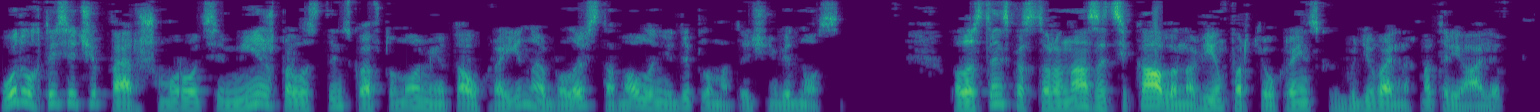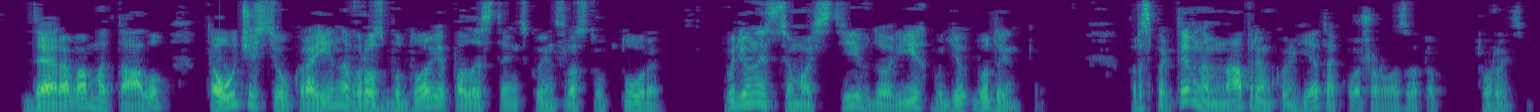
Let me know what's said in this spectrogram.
У 2001 році між Палестинською автономією та Україною були встановлені дипломатичні відносини. Палестинська сторона зацікавлена в імпорті українських будівельних матеріалів, дерева, металу та участі України в розбудові палестинської інфраструктури, будівництві мостів, доріг, будинків. Перспективним напрямком є також розвиток туризму.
